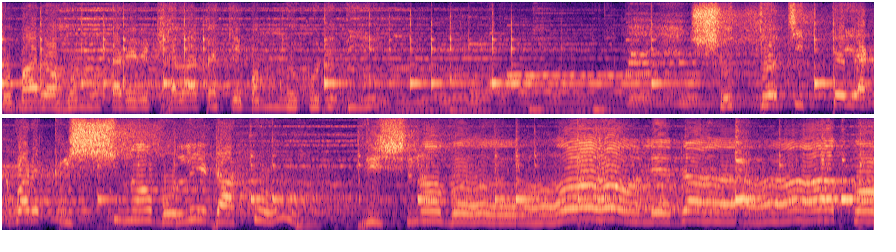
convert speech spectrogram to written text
তোমার অহংকারের খেলাটাকে বন্ধ করে দিয়ে শুদ্ধ চিত্তে একবার কৃষ্ণ বলে ডাকো। কৃষ্ণ বলে ডাকো।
